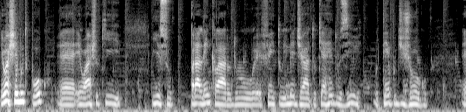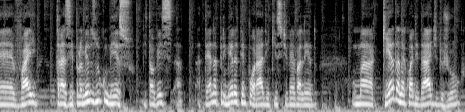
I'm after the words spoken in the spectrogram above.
Eu achei muito pouco, é, eu acho que isso, para além, claro, do efeito imediato, que é reduzir o tempo de jogo, é, vai trazer, pelo menos no começo, e talvez até na primeira temporada em que isso estiver valendo, uma queda na qualidade do jogo.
